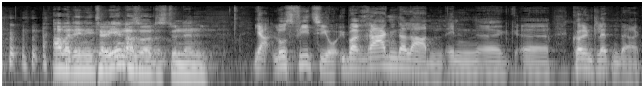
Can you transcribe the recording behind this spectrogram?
Aber den Italiener solltest du nennen. Ja, Los Fizio, überragender Laden in äh, Köln-Klettenberg.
